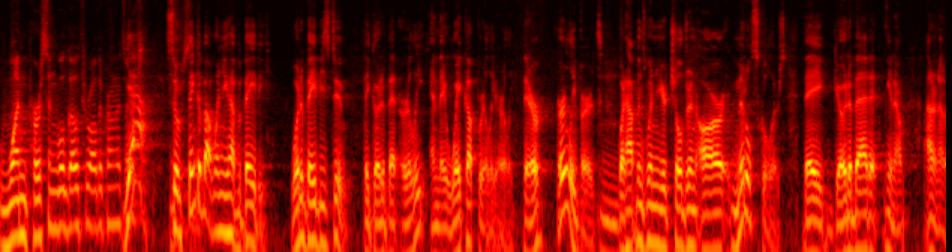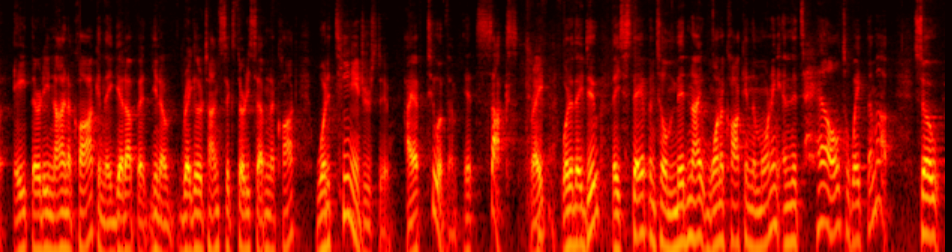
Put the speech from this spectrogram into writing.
One person will go through all the chronotypes? Yeah. So think about when you have a baby. What do babies do? They go to bed early and they wake up really early. They're early birds. Mm. What happens when your children are middle schoolers? They go to bed at, you know, I don't know, 8.30, 9 o'clock, and they get up at, you know, regular time, 6.30, 7 o'clock. What do teenagers do? I have two of them. It sucks, right? what do they do? They stay up until midnight, 1 o'clock in the morning, and it's hell to wake them up. So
